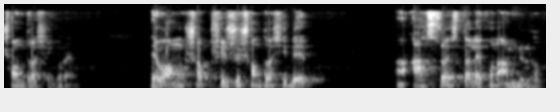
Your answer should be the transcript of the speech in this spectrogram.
সন্ত্রাসী করেন। এবং সব শীর্ষ সন্ত্রাসীদের আশ্রয়স্থল এখন আমিনুল হক।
